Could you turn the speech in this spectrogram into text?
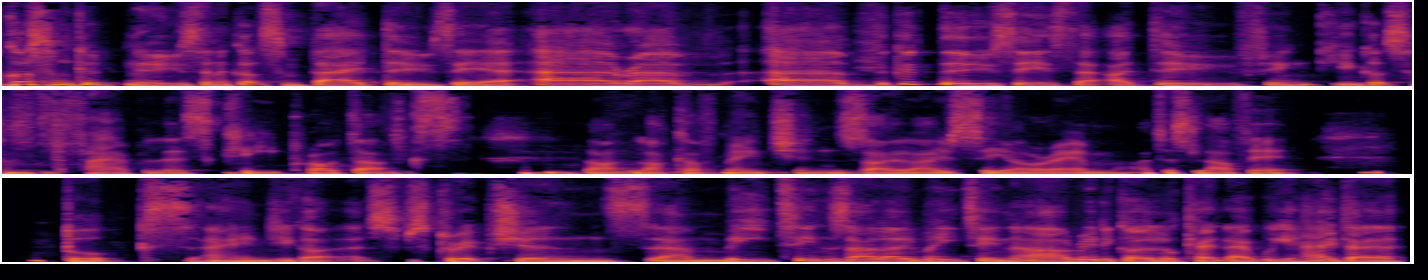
I've got some good news and I've got some bad news here. Uh, um, uh, the good news is that I do think you've got some fabulous key products, like like I've mentioned, Zoho CRM. I just love it books and you got uh, subscriptions, um, meetings, Zoho meeting. I really got to look at that. We had a,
